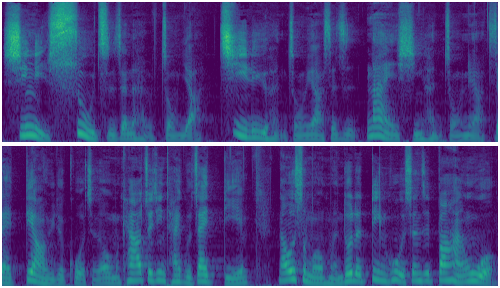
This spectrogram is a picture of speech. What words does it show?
心理素质真的很重要，纪律很重要，甚至耐心很重要。在钓鱼的过程中，我们看到最近台股在跌，那为什么我们很多的订户，甚至包含我，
